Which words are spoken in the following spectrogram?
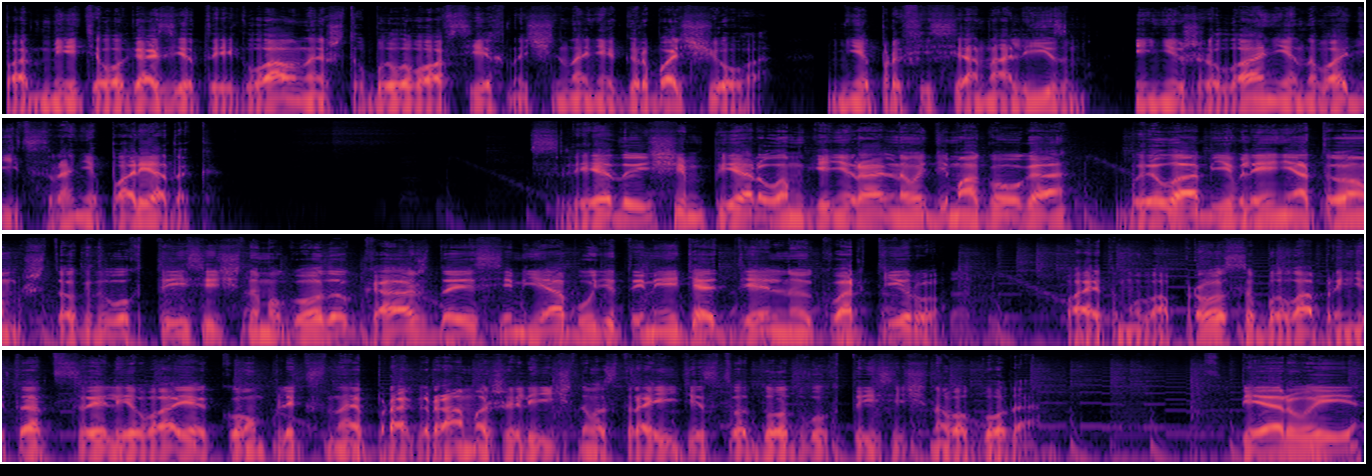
Подметила газета и главное, что было во всех начинаниях Горбачева непрофессионализм и нежелание наводить в стране порядок. Следующим перлом генерального демагога было объявление о том, что к 2000 году каждая семья будет иметь отдельную квартиру. По этому вопросу была принята целевая комплексная программа жилищного строительства до 2000 года. Впервые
